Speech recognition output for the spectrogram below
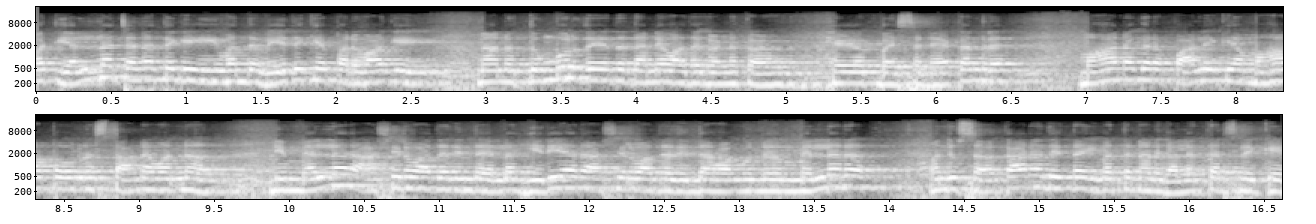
ಮತ್ತು ಎಲ್ಲ ಜನತೆಗೆ ಈ ಒಂದು ವೇದಿಕೆ ಪರವಾಗಿ ನಾನು ತುಂಬು ಹೃದಯದ ಧನ್ಯವಾದಗಳನ್ನ ಕ ಹೇಳಕ್ಕೆ ಬಯಸ್ತೇನೆ. ಯಾಕಂದರೆ ಮಹಾನಗರ ಪಾಲಿಕೆಯ ಮಹಾಪೌರ ಸ್ಥಾನವನ್ನು ನಿಮ್ಮೆಲ್ಲರ ಆಶೀರ್ವಾದದಿಂದ ಎಲ್ಲ ಹಿರಿಯರ ಆಶೀರ್ವಾದದಿಂದ ಹಾಗೂ ನಿಮ್ಮೆಲ್ಲರ ಒಂದು ಸಹಕಾರದಿಂದ ಇವತ್ತು ನನಗೆ ಅಲಂಕರಿಸಲಿಕ್ಕೆ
